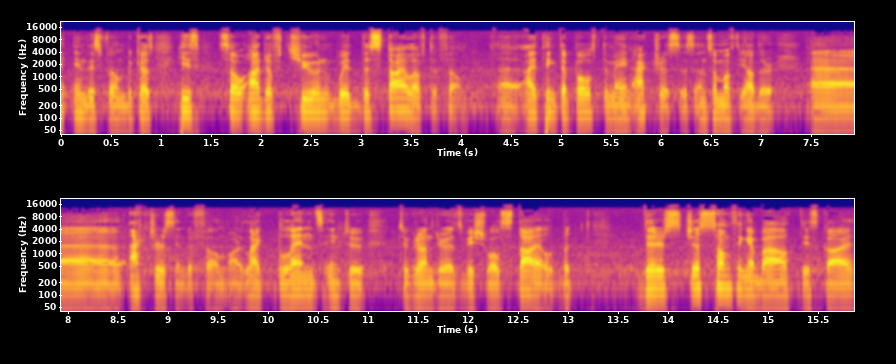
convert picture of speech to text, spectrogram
in this film because he's so out of tune with the style of the film. Uh, I think that both the main actresses and some of the other uh, actors in the film are like blends into to Grandrieux's visual style, but there's just something about this guy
